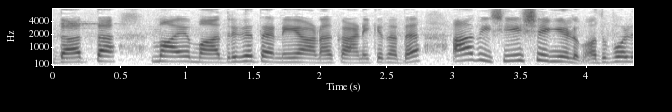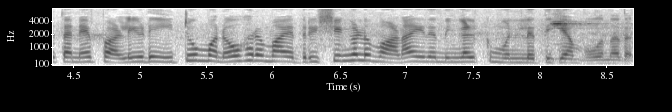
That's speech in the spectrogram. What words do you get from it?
ഉദാത്തമായ മാതൃക തന്നെയാണ് കാണിക്കുന്നത്. ആ വിശേഷങ്ങളും അതുപോലെ തന്നെ പള്ളിയുടെ ഏറ്റവും മനോഹരമായ ദൃശ്യങ്ങളുമാണ് ഇന്ന് നിങ്ങൾക്ക് മുന്നിലെത്തിക്കാൻ പോകുന്നത്.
